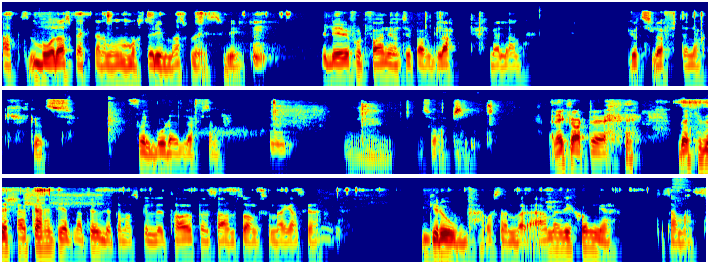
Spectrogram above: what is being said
att båda aspekterna måste rymmas på vis. Vi, mm. vi lever fortfarande i någon typ av glapp mellan Guds löften och Guds fullbordade löften. Mm. Mm, så. Men det är klart, det, det, det känns kanske inte helt naturligt om man skulle ta upp en psalmsång som är ganska grov och sen bara, ja men vi sjunger tillsammans.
